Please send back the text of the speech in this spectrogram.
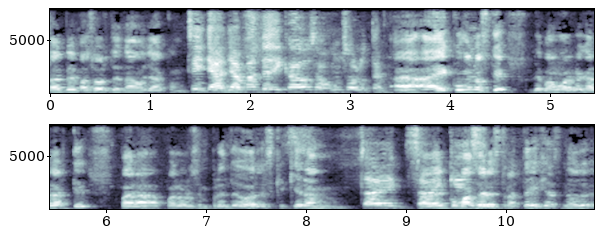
tal vez más ordenado ya con... Sí, con ya, ya más dedicados a un solo tema. Ah, Ahí con unos tips, les vamos a regalar tips para, para los emprendedores que quieran ¿Sabe- eh, sabe saber cómo hacer estrategias. No sé.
